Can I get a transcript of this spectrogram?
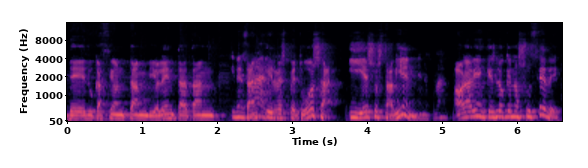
de, educación tan violenta, tan, tan irrespetuosa. Y eso está bien. Ahora bien, ¿qué es lo que nos sucede?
